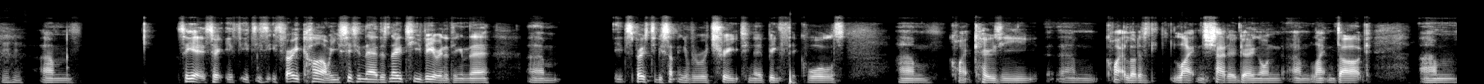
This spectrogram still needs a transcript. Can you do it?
Mm-hmm. Um, so yeah, so it's, it's it's very calm. You sit in there, there's no TV or anything in there. Um, it's supposed to be something of a retreat, you know, big thick walls, um, quite cozy, um, quite a lot of light and shadow going on, um, light and dark. Um,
